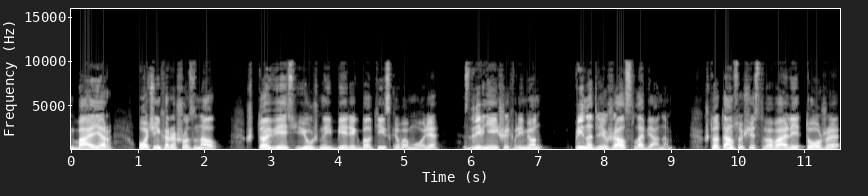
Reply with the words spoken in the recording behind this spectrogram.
Байер очень хорошо знал, что весь южный берег Балтийского моря с древнейших времен принадлежал славянам, что там существовали тоже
